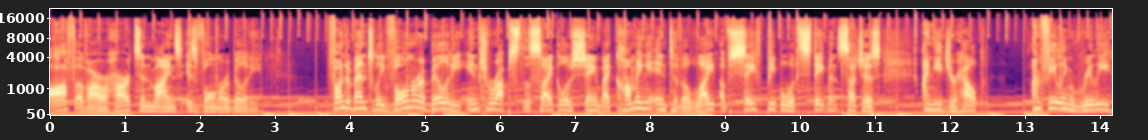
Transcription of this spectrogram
off of our hearts and minds is vulnerability. Fundamentally, vulnerability interrupts the cycle of shame by coming into the light of safe people with statements such as, I need your help. I'm feeling really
